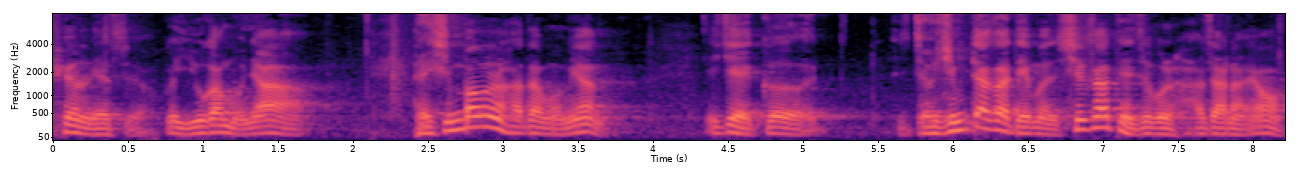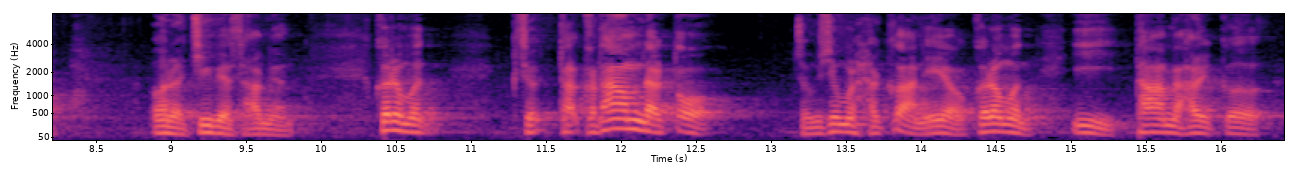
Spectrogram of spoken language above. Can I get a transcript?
표현을 했어요. 그 이유가 뭐냐? 대신방을 하다 보면 이제 그 점심 때가 되면 식사 대접을 하잖아요. 어느 집에서 하면 그러면 그 다음 날 또 점심을 할 거 아니에요. 그러면 이 다음에 할 그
